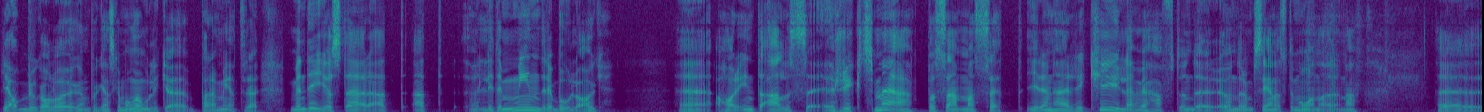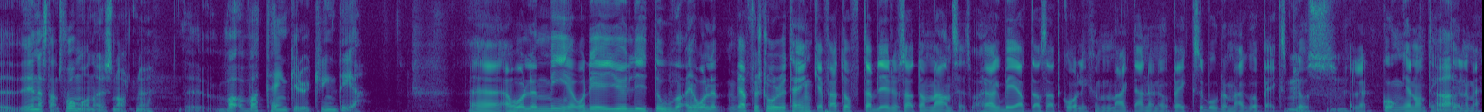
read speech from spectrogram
Jag brukar hålla ögonen på ganska många olika parametrar. Men det är just det här att, att lite mindre bolag eh, har inte alls ryckts med på samma sätt i den här rekylen vi haft under, under de senaste månaderna. Eh, det är nästan två månader snart nu. Eh, vad, vad tänker du kring det? Uh, jag håller med och det är ju lite ovanligt. Jag, jag förstår hur du tänker för att ofta blir det så att de anses vara högbeta så att går liksom marknaden upp X så borde de här gå upp X mm. plus mm. eller gånger någonting ja. till och med.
